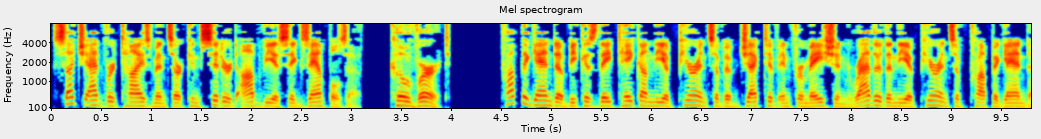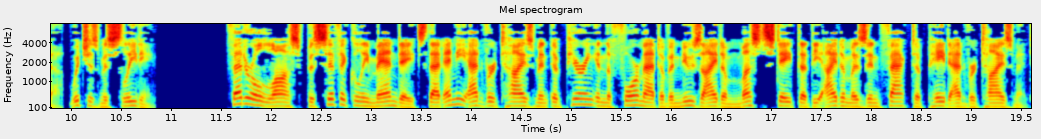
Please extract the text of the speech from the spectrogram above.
Such advertisements are considered obvious examples of «covert» propaganda because they take on the appearance of objective information rather than the appearance of propaganda, which is misleading. Federal law specifically mandates that any advertisement appearing in the format of a news item must state that the item is in fact a paid advertisement.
